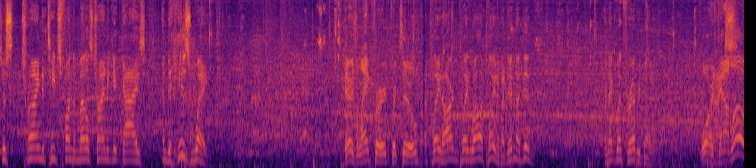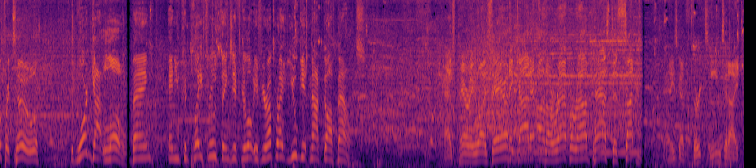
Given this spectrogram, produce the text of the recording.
Just trying to teach fundamentals, trying to get guys into his way. There's Langford for two. I played hard and played well. I played him. I didn't. I didn't. And that went for everybody. Ward nice. down low for two. Ward got low, bang, and you can play through things if you're low. If you're upright, you get knocked off balance. As Perry was there, and he got it on a wraparound pass to Sutton. And he's got 13 tonight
